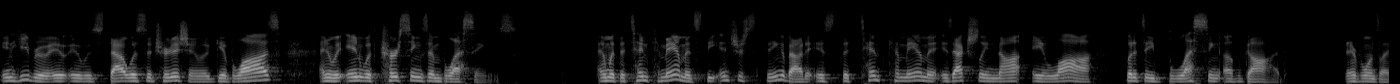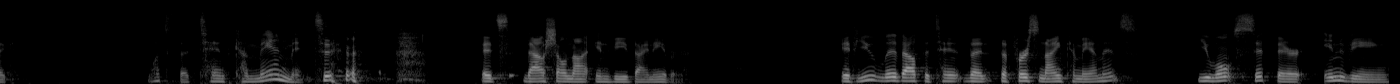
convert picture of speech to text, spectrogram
In Hebrew, it, it was, that was the tradition. It would give laws and it would end with cursings and blessings. And with the Ten Commandments, the interesting thing about it is the Tenth Commandment is actually not a law, but it's a blessing of God. And everyone's like, what's the Tenth Commandment? it's, thou shalt not envy thy neighbor. If you live out the, ten, the, the first nine commandments, you won't sit there envying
